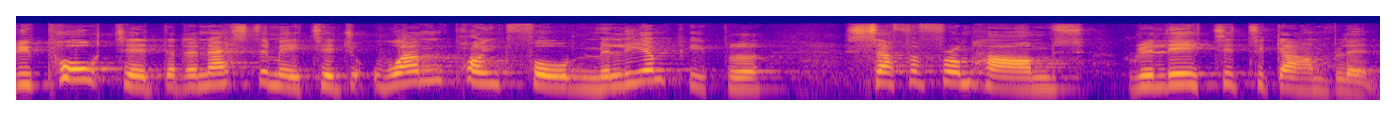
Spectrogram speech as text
reported that an estimated 1.4 million people suffer from harms related to gambling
